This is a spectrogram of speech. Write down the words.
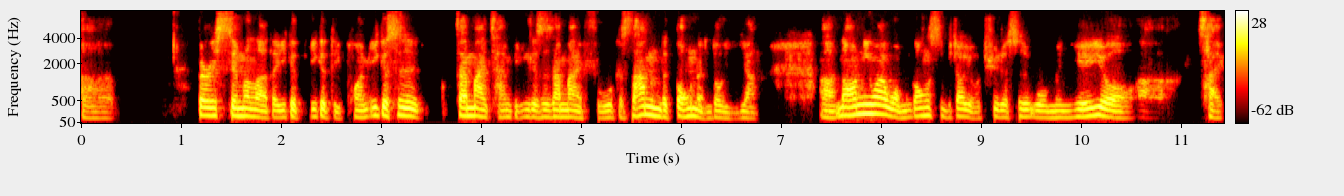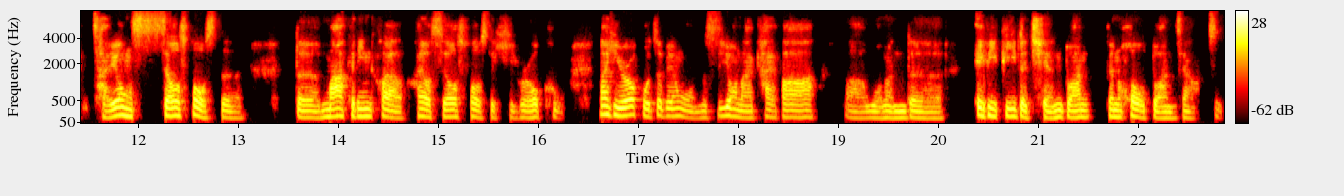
呃 very similar 的一个一个 deployment，一个是在卖产品，一个是在卖服务，可是他们的功能都一样啊。然后另外我们公司比较有趣的是，我们也有啊采采用 Salesforce 的。的 Marketing Cloud 还有 Salesforce 的 Heroku，那 Heroku 这边我们是用来开发啊、我们的 APP 的前端跟后端这样子，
